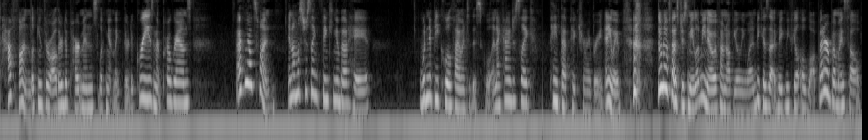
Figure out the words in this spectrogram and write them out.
have fun looking through all their departments, looking at like their degrees and their programs. I think that's fun, and almost just like thinking about, hey, wouldn't it be cool if I went to this school? And I kind of just like paint that picture in my brain. Anyway, don't know if that's just me. Let me know if I'm not the only one because that would make me feel a lot better about myself.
